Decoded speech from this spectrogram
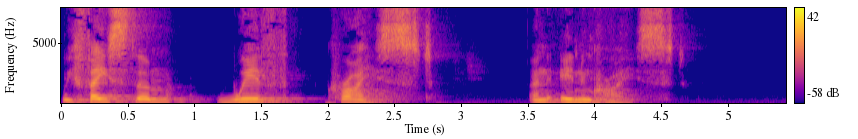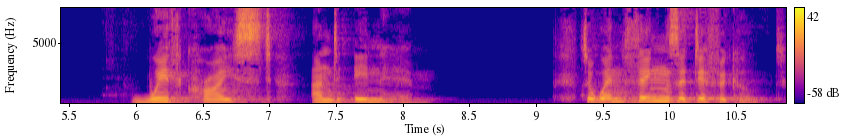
We face them with Christ and in Christ. With Christ and in Him. So when things are difficult,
